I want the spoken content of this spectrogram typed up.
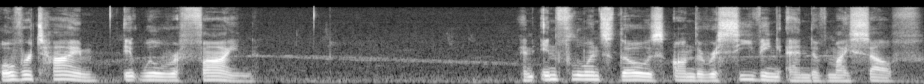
Over time, it will refine and influence those on the receiving end of myself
